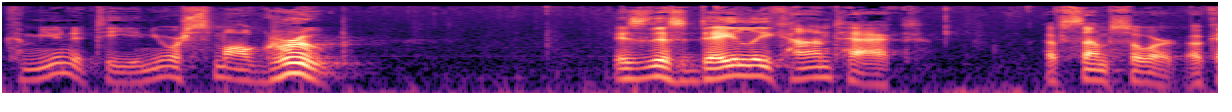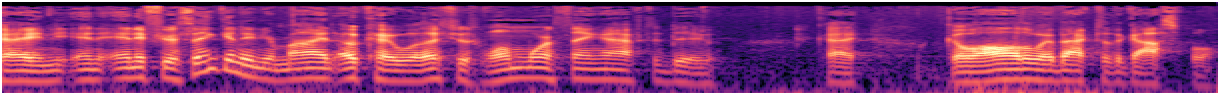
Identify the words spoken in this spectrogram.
community, in your small group. Is this daily contact of some sort, okay? And, and, and if you're thinking in your mind, okay, well, that's just one more thing I have to do, okay? Go all the way back to the gospel.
